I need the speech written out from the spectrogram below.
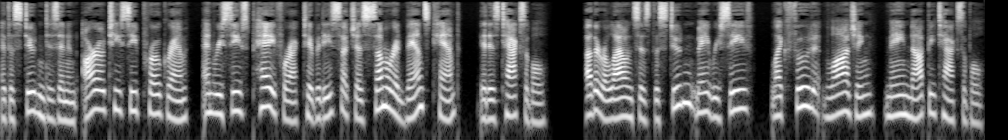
if a student is in an ROTC program and receives pay for activities such as summer advanced camp, it is taxable. Other allowances the student may receive, like food and lodging, may not be taxable.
